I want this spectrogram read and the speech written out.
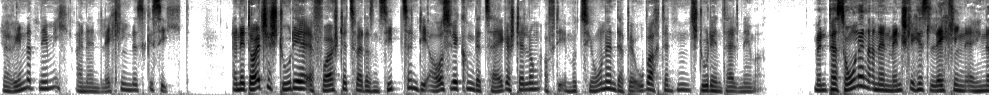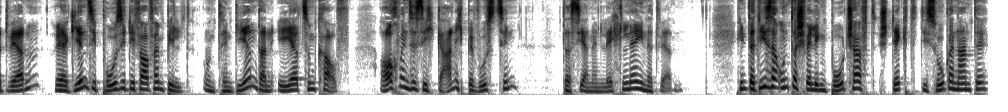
erinnert nämlich an ein lächelndes Gesicht. Eine deutsche Studie erforschte 2017 die Auswirkung der Zeigerstellung auf die Emotionen der beobachtenden Studienteilnehmer. Wenn Personen an ein menschliches Lächeln erinnert werden, reagieren sie positiv auf ein Bild und tendieren dann eher zum Kauf, auch wenn sie sich gar nicht bewusst sind, dass sie an ein Lächeln erinnert werden. Hinter dieser unterschwelligen Botschaft steckt die sogenannte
